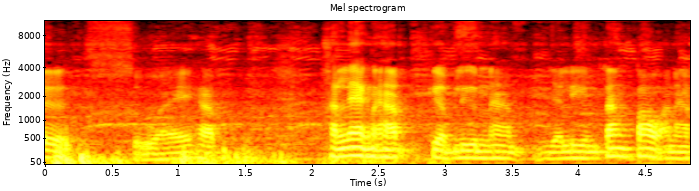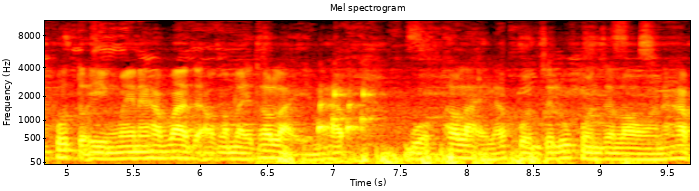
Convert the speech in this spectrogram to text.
อร์สวยครับขั้นแรกนะครับ เกือบลืมนะครับ อย่าลืมตั้งเป้าอนาคตตัวเองไว้นะครับ ว่าจะเอากำไรเท่าไหร่นะครับ บวกเท่าไหร่แล้วควรจะลุกควรจะรอนะครับ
